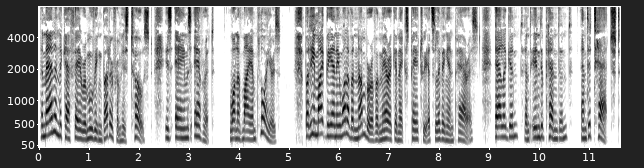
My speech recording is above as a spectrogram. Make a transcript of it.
The man in the cafe removing butter from his toast is Ames Everett, one of my employers. But he might be any one of a number of American expatriates living in Paris, elegant and independent and detached,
